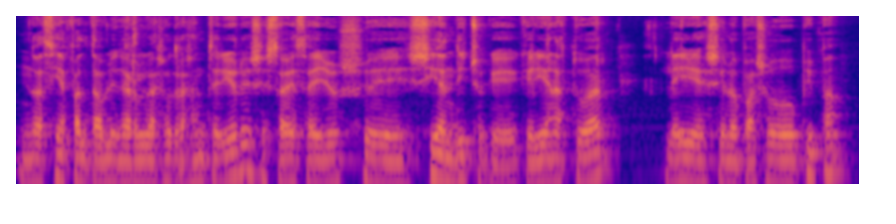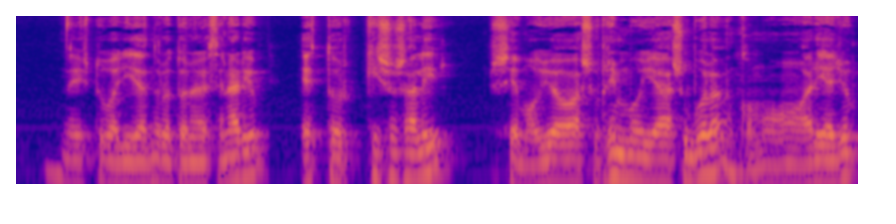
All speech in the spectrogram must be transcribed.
No hacía falta obligarle las otras anteriores, esta vez a ellos eh, sí han dicho que querían actuar. Leire se lo pasó pipa, estuvo allí dándolo todo en el escenario. Héctor quiso salir, se movió a su ritmo y a su bola, como haría yo,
